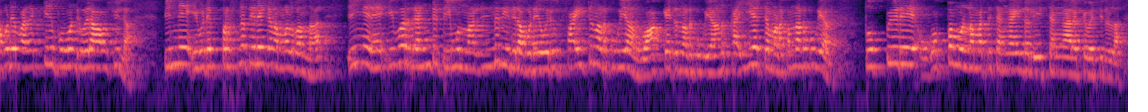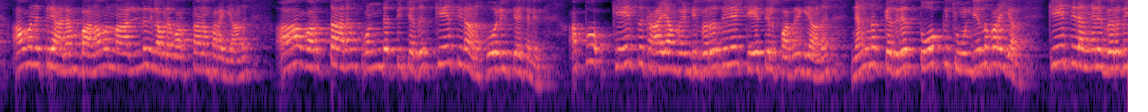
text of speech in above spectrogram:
അവിടെ വഴക്കിന് പോകേണ്ട ഒരു ആവശ്യമില്ല. പിന്നെ ഇവിടെ പ്രശ്നത്തിലേക്ക് നമ്മൾ വന്നാൽ ഇങ്ങനെ ഇവർ രണ്ട് ടീമും നല്ല രീതിയിൽ അവിടെ ഒരു ഫൈറ്റ് നടക്കുകയാണ്. വാക്കേറ്റം നടക്കുകയാണ്. കയ്യേറ്റം അടക്കം നടക്കുകയാണ്. തൊപ്പിയുടെ ഒപ്പമുള്ള മറ്റേ ചങ്ങായിണ്ടല്ലോ ഈ ചങ്ങാലൊക്കെ വെച്ചിട്ടുള്ള. അവൻ ഇത്തിരി അലമ്പാണ്. അവൻ നല്ല രീതിയിൽ അവിടെ വർത്തമാനം പറയുകയാണ്. ആ വർത്താനം കൊണ്ടെത്തിച്ചത് കേസിലാണ് പോലീസ് സ്റ്റേഷനിൽ. അപ്പോ കേസ് കായാൻ വേണ്ടി വെറുതെ കേസിൽ പറയുകയാണ് ഞങ്ങൾക്കെതിരെ തോക്ക് ചൂണ്ടി എന്ന് പറയുകയാണ്. കേസിൽ അങ്ങനെ വെറുതെ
